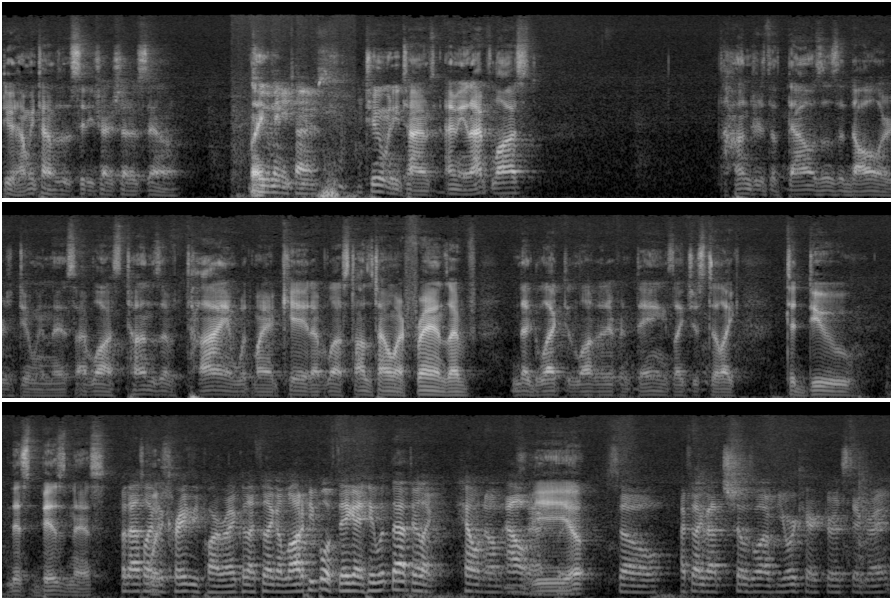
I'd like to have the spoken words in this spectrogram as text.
dude, how many times has the city tried to shut us down? Like, too many times. Too many times. I mean, I've lost hundreds of thousands of dollars doing this. I've lost tons of time with my kid. I've lost tons of time with my friends. I've neglected a lot of different things, like just to like to do this business. But that's like Which- the crazy part, right? Because I feel like a lot of people, if they get hit with that, they're like, hell no, I'm out. Yep. So I feel like that shows a lot of your characteristic, right?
